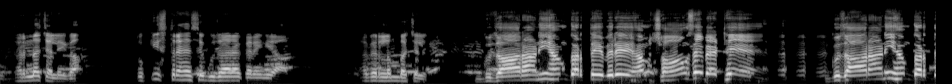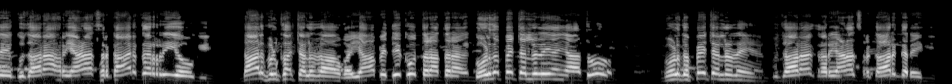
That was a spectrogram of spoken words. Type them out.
धरना चलेगा तो किस तरह से गुजारा करेंगे आप अगर लंबा चले गुजारा नहीं हम करते वीरे हम शौक से बैठे हैं। गुजारा नहीं हम करते गुजारा हरियाणा सरकार कर रही होगी। दाल फुल्का चल रहा होगा यहाँ पे देखो तरह तरह के गोलगप्पे चल रहे हैं यहाँ तो। गोलगप्पे चल रहे हैं गुजारा हरियाणा सरकार करेगी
